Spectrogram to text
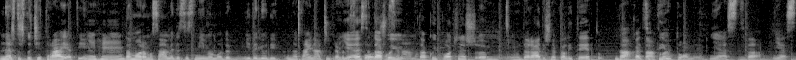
nešto što će trajati, Mhm. da moramo same da se snimamo da, i da ljudi na taj način treba da se Jeste, povežu tako sa i, nama. tako i počneš um, da radiš na kvalitetu. Da, kad si ti je. u tome. Jeste. Da. Jest.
